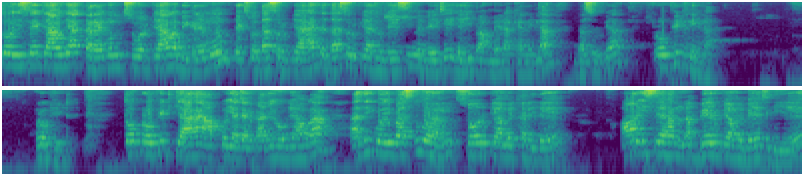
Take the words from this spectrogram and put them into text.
तो इसमें क्या हो गया? क्रय मूल्य सौ रुपया होगा विक्रय मूल्य एक सौ दस रुपया है तो दस रुपया जो बेसी में बेचे, यही मेरा क्या निकला? दस रुपया प्रॉफिट निकला। प्रॉफिट तो प्रॉफिट क्या है? आपको यह जानकारी हो गया होगा। यदि कोई वस्तु हम सौ रुपया में खरीदे और इसे हम नब्बे रुपया में बेच दिए।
